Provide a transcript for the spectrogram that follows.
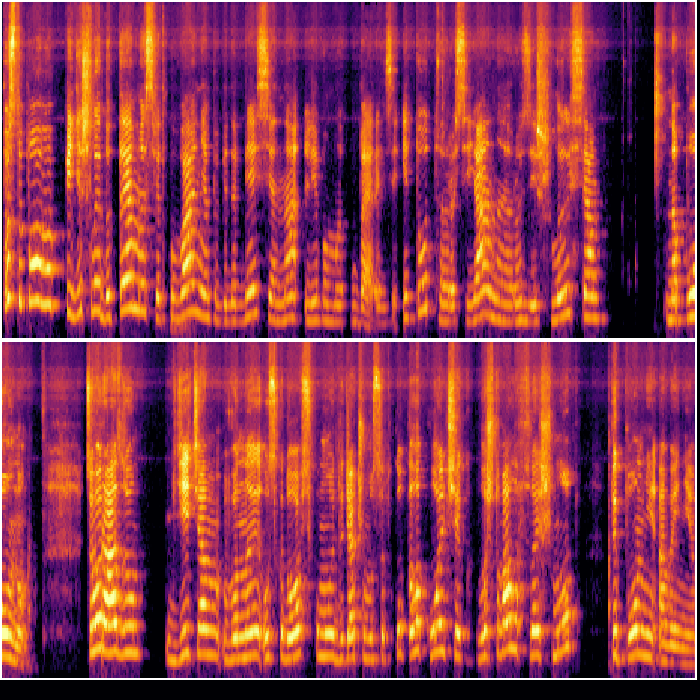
поступово підійшли до теми святкування Побідобєсія на лівому березі. І тут росіяни розійшлися наповну. Цього разу дітям вони у Скадовському дитячому садку колокольчик влаштували флешмоб «Ти помні о війні».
